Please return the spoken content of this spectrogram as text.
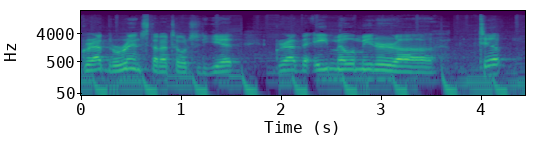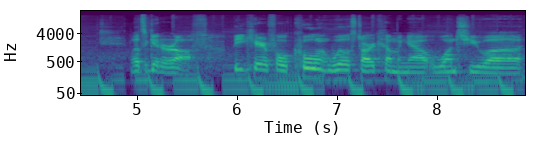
grab the wrench that I told you to get, grab the eight millimeter uh, tip, let's get her off. Be careful, coolant will start coming out once you uh,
